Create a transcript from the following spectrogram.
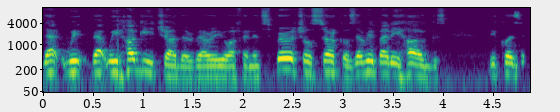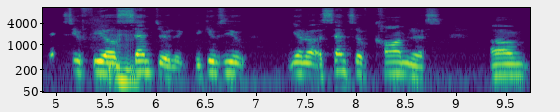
that we that we hug each other very often in spiritual circles. Everybody hugs because it makes you feel mm-hmm. centered. It, it, gives you, you know, a sense of calmness. Um,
